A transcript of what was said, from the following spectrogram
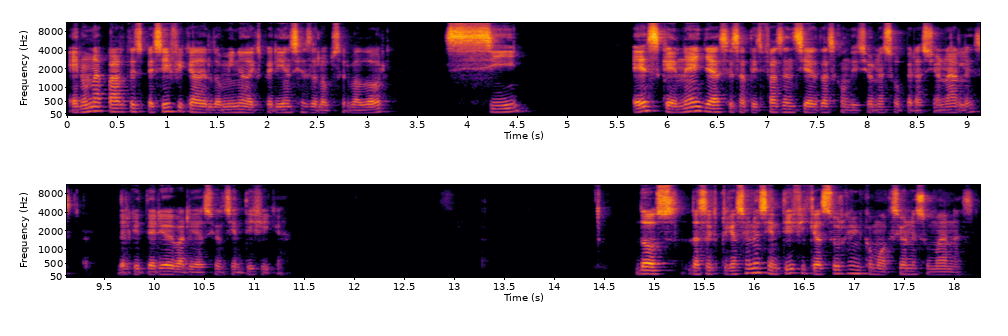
en una parte específica del dominio de experiencias del observador si es que en ella se satisfacen ciertas condiciones operacionales del criterio de validación científica. 2. Las explicaciones científicas surgen como acciones humanas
